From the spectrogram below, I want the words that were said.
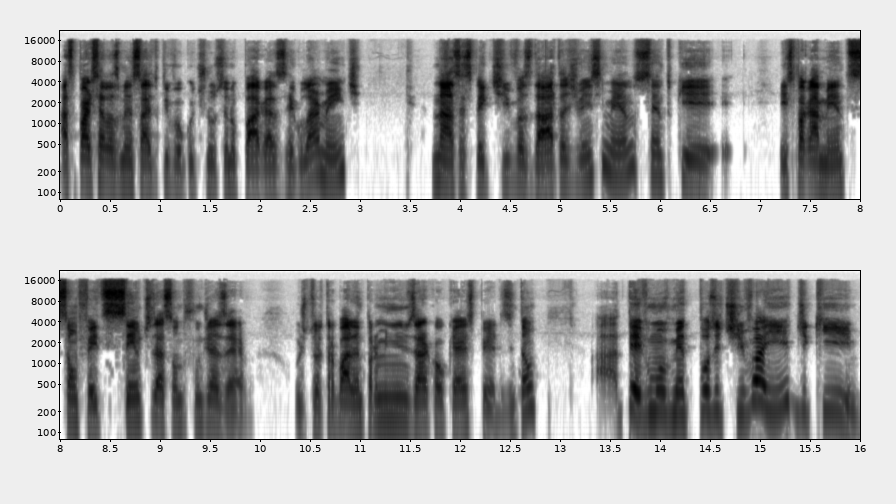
As parcelas mensais do Crivô continuam sendo pagas regularmente. nas respectivas datas de vencimento, sendo que esses pagamentos são feitos sem utilização do fundo de reserva. O gestor trabalhando para minimizar qualquer perdas. Então, teve um movimento positivo aí de que,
